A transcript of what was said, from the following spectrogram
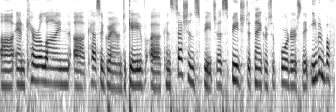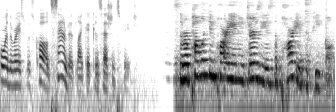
Uh, and Caroline uh, Casagrande gave a concession speech, a speech to thank her supporters that even before the race was called sounded like a concession speech. The Republican Party in New Jersey is the party of the people.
